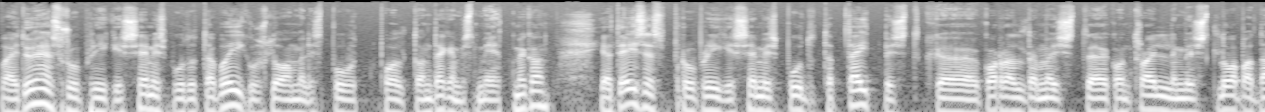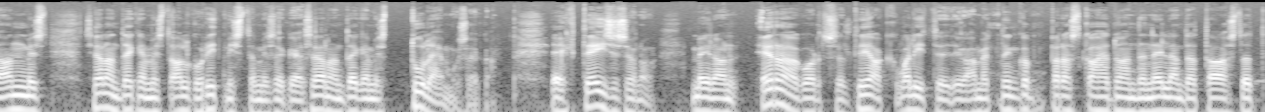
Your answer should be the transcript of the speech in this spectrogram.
vaid ühes rubriigis see, mis puudutab õigusloomelist poolt, on tegemist meetmega. ja teises rubriigis see, mis puudutab täitmist, korraldamist, kontrollimist, lubade andmist, seal on tegemist algoritmistamisega ja seal on tegemist tulemusega. ehk teisisõnu, meil on erakordselt hea kvaliteediga ametnikud pärast kahe tuhande neljandat aastat.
